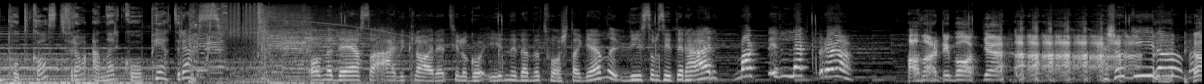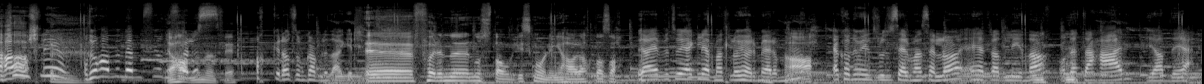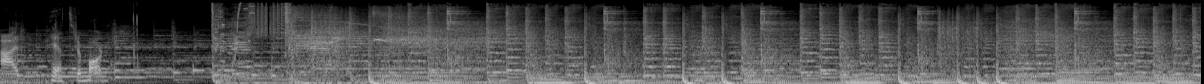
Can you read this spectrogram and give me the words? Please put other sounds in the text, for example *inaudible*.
En podkast fra NRK P3. Og med det så er vi klare til å gå inn i denne torsdagen. Vi som sitter her. Martin Lepperød! Han er tilbake! Jeg er så gira! Det er så koselig. Og du har med Mumphy, og det Jeg har med føles Mumphy. akkurat som gamle dager. Eh, for en eh, nostalgisk morgen jeg har hatt, altså. Ja, jeg, vet, du, jeg gleder meg til å høre mer om den. Ja. Jeg kan jo introdusere meg selv òg. Jeg heter Adelina, og dette her, ja, det er P3 Morgen.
